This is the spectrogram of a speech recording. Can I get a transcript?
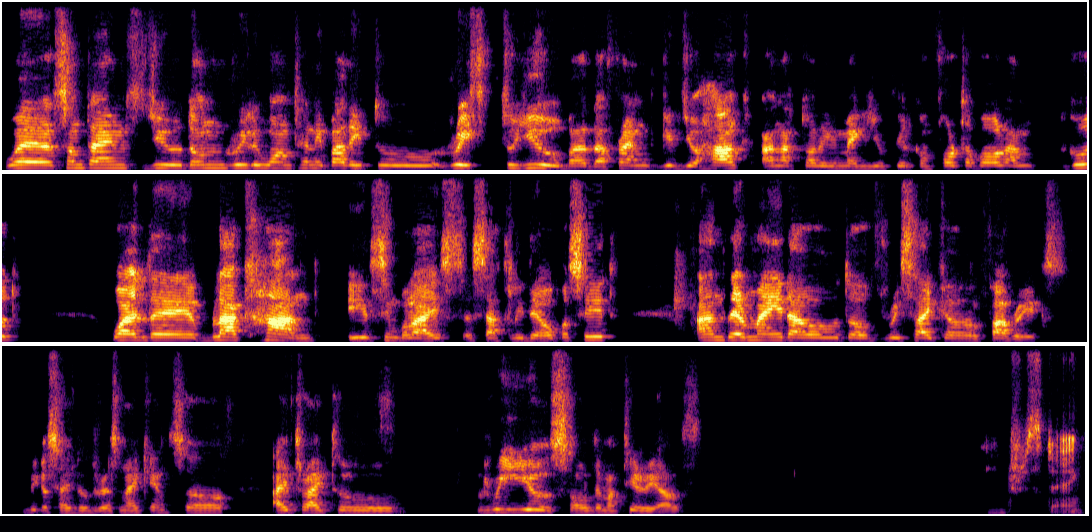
where sometimes you don't really want anybody to reach to you, but a friend gives you a hug and actually makes you feel comfortable and good. While the black hand is symbolized exactly the opposite, and they're made out of recycled fabrics because I do dressmaking, so I try to reuse all the materials. Interesting.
